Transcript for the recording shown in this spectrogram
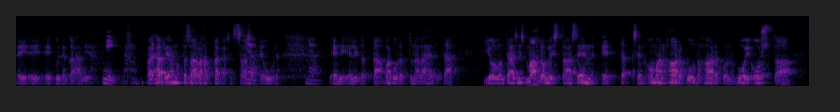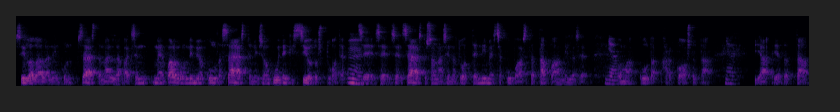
ei, ei, ei kuitenkaan häviä. Niin. tai häviää, mutta saa rahat takaisin, saa joo. sitten uuden. Joo. Eli, eli tota, vakuutettuna lähetetään jolloin tämä siis mahdollistaa sen, että sen oman har, kultaharkon voi ostaa sillä lailla niin kuin säästämällä, vaikka sen meidän palvelun nimi on kultasäästö, niin se on kuitenkin sijoitustuote. Mm. Se, se, se säästösana siinä tuotteen nimessä kuvaa sitä tapaa, millä se ja. oma kultaharkko ostetaan. Ja, ja, ja tota,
